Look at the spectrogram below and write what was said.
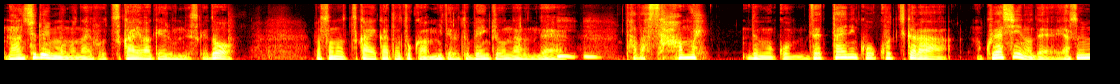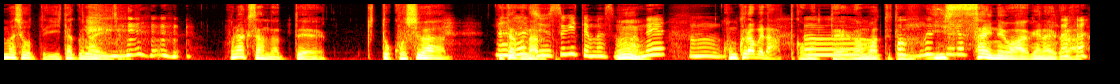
何種類ものナイフを使い分けるんですけどその使い方とか見てると勉強になるんで、うんうん、ただ寒い。でもこう絶対にこうこっちから悔しいので休みましょうって言いたくないんですよ。船木さんだってきっと腰は痛くなる過ぎてますもんね、うん、こんくらべだとか思って頑張ってても一切根は上げないから。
